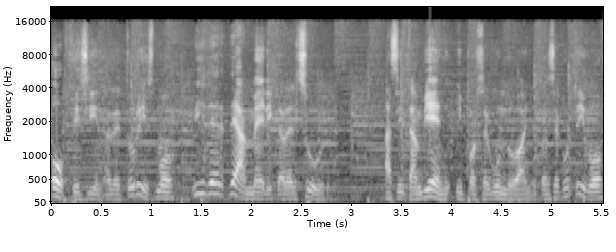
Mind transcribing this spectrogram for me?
Oficina de Turismo Líder de América del Sur. Así también, y por segundo año consecutivo,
